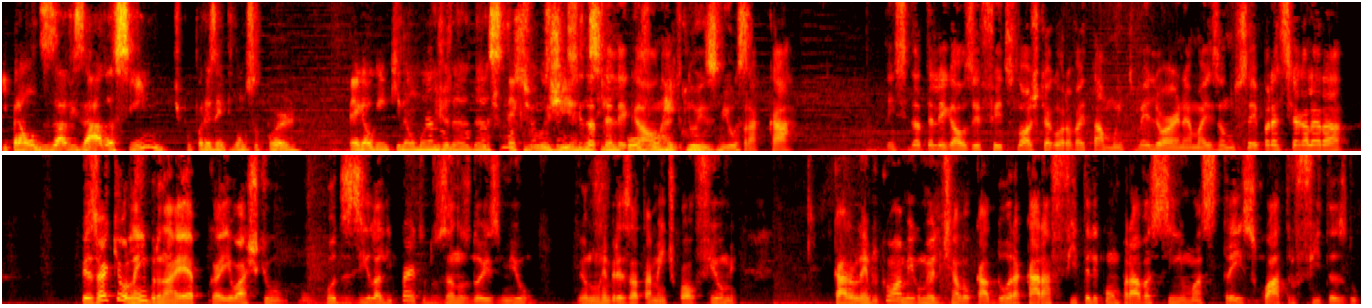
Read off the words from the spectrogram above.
e para um desavisado assim, tipo, por exemplo, vamos supor, pega alguém que não manja da- das tecnologias, Tem sido assim, até um legal, povo né? De recluso, 2000 você- pra cá. Tem sido até legal os efeitos. Lógico que agora vai estar muito melhor, né? Mas eu não sei, parece que a galera. Apesar que eu lembro na época, eu acho que o Godzilla, ali perto dos anos 2000, eu não lembro exatamente qual filme. Cara, eu lembro que um amigo meu ele tinha locadora, cara, a fita ele comprava assim umas 3, 4 fitas do,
